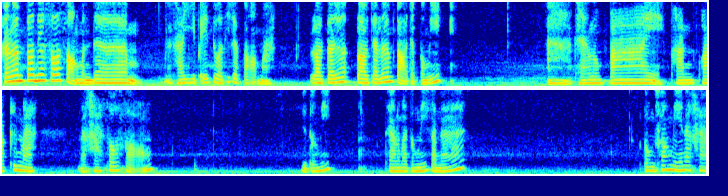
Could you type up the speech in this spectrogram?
ก็เริ่มต้นด้วยโซ่สองเหมือนเดิมนะคะ หยิบไอ้ตัวที่จะต่อมา เราจะเราจะเริ่มต่อจากตรงนี้ อ่า แทงลงไป พันควักขึ้นมา นะคะ โซ่สอง อยู่ตรงนี้ แทงลงมาตรงนี้ก่อนนะ ตรงช่องนี้นะคะ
